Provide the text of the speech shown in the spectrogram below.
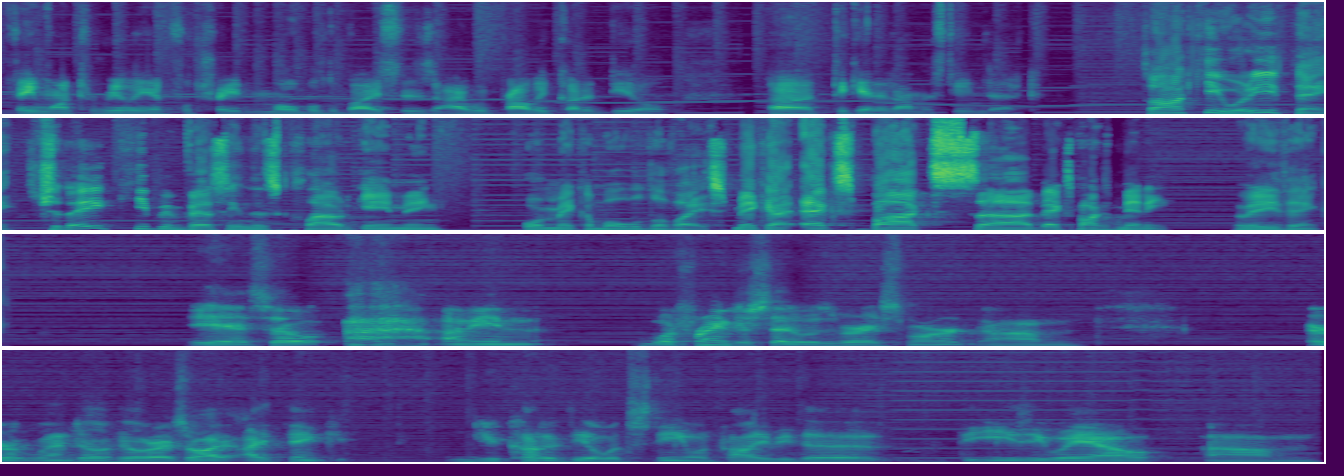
if they want to really infiltrate mobile devices, I would probably cut a deal uh, to get it on the Steam Deck. So, Haki, what do you think? Should they keep investing in this cloud gaming or make a mobile device? Make an Xbox uh, Xbox Mini. What do you think? Yeah, so I mean, what Frank just said was very smart. Um, Eric Langella right. So I, I think you cut a deal with Steam would probably be the the easy way out. Um,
